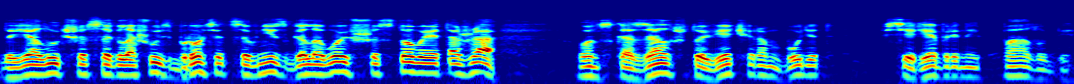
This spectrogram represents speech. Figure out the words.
Да я лучше соглашусь броситься вниз головой с шестого этажа. Он сказал, что вечером будет в серебряной палубе.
